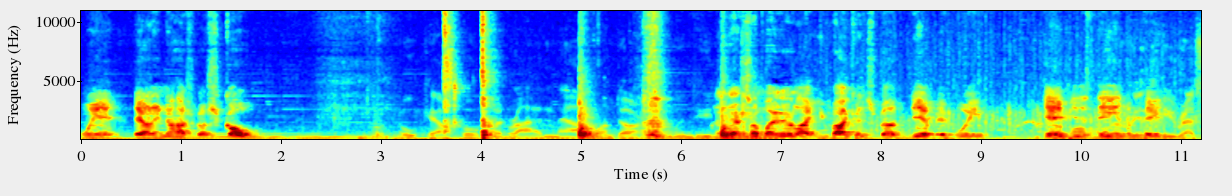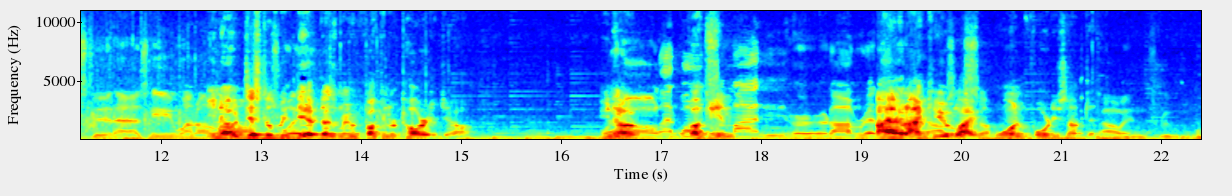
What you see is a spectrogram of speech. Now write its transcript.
when they don't even know how to spell skull. No cowpoke went riding out one dark windy And then there's somebody there like, you probably couldn't spell dip if we gave you the D and the P. rested as he went You know, just because we dip doesn't mean we're fucking retarded, y'all. You know, Well, at fucking, heard I have an IQ of like 140 something. plowing through the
